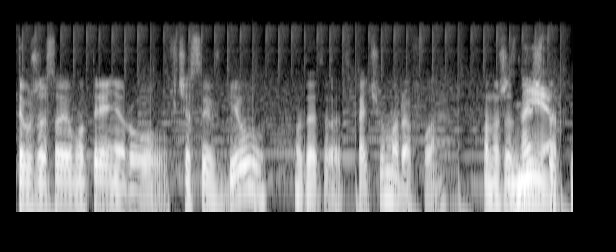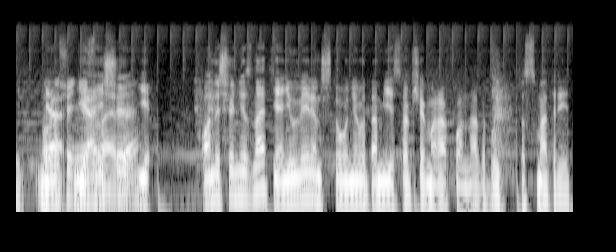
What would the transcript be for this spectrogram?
Ты уже своему тренеру в часы вбил вот это вот «хочу марафон»? Он уже знает, Нет, что... Он я, еще не я знает, еще- да? я- он еще не знает, я не уверен, что у него там есть вообще марафон, надо будет посмотреть.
